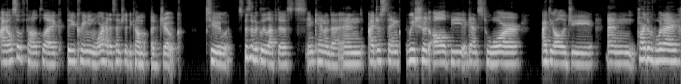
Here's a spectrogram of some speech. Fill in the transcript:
I also felt like the Ukrainian war had essentially become a joke to specifically leftists in Canada. And I just think we should all be against war ideology. And part of what I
